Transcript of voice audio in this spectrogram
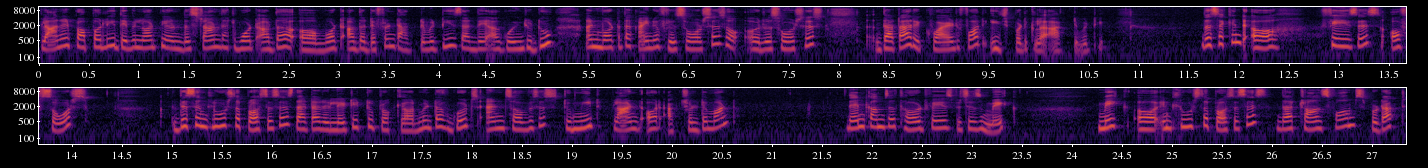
plan it properly they will not be understand that what are the uh, what are the different activities that they are going to do and what are the kind of resources or, or resources that are required for each particular activity. The second uh, phase is of source. This includes the processes that are related to procurement of goods and services to meet planned or actual demand. Then comes the third phase which is make make uh, includes the processes that transforms product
